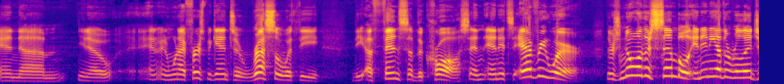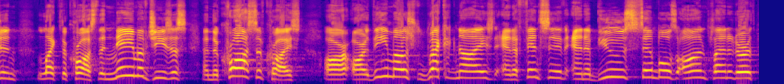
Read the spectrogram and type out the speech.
and, um, you know, and, and when I first began to wrestle with the, the offense of the cross, and, and it's everywhere. There's no other symbol in any other religion like the cross. The name of Jesus and the cross of Christ are, are the most recognized and offensive and abused symbols on planet Earth.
